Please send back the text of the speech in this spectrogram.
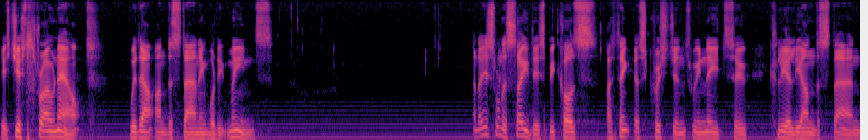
It's just thrown out without understanding what it means. And I just want to say this because I think as Christians we need to clearly understand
